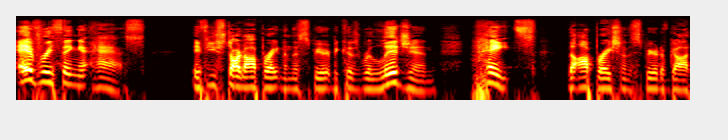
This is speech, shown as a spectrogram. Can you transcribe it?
everything it has if you start operating in the Spirit because religion hates the operation of the Spirit of God.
